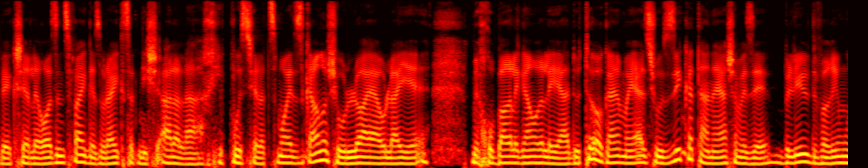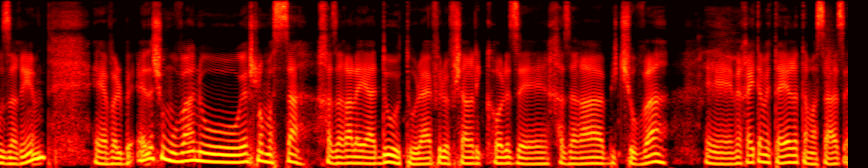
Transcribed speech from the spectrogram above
בהקשר לרוזנצוויג, אז אולי קצת נשאל על החיפוש של עצמו. הזכרנו שהוא לא היה אולי אה, מחובר לגמרי ליהדותו, גם אם היה איזשהו זיק קטן, היה שם איזה בליל דברים מוזרים, אה, אבל באיזשהו מובן הוא, יש לו מסע חזרה ליהדות, אולי אפילו אפשר לקרוא לזה חזרה בתשובה. אה, איך היית מתאר את המסע הזה?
